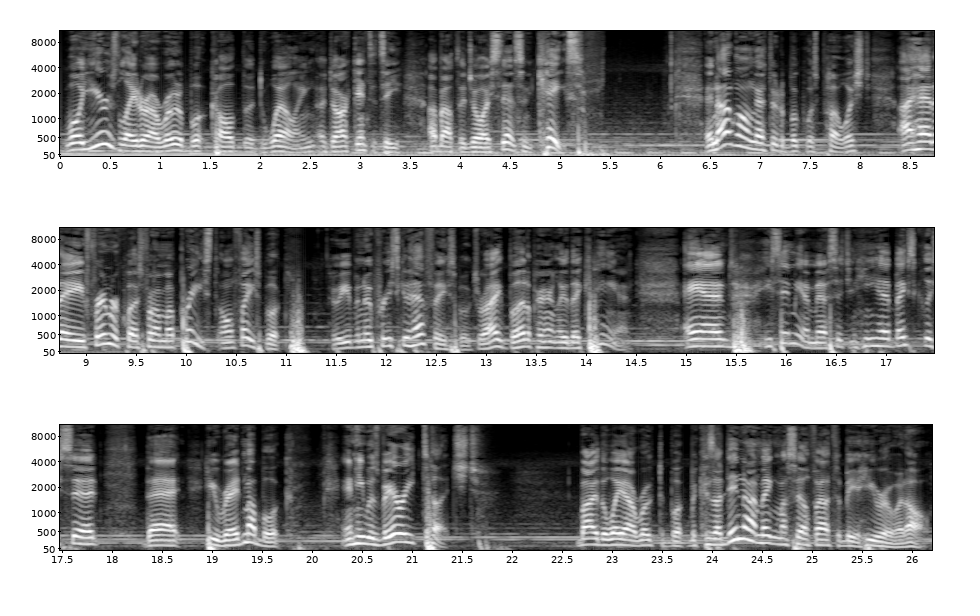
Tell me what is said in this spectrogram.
Well, years later, I wrote a book called The Dwelling, a dark entity about the Joy Stinson case. And not long after the book was published, I had a friend request from a priest on Facebook. Who even knew priests could have Facebooks, right? But apparently they can. And he sent me a message and he had basically said that he read my book and he was very touched by the way I wrote the book because I did not make myself out to be a hero at all.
